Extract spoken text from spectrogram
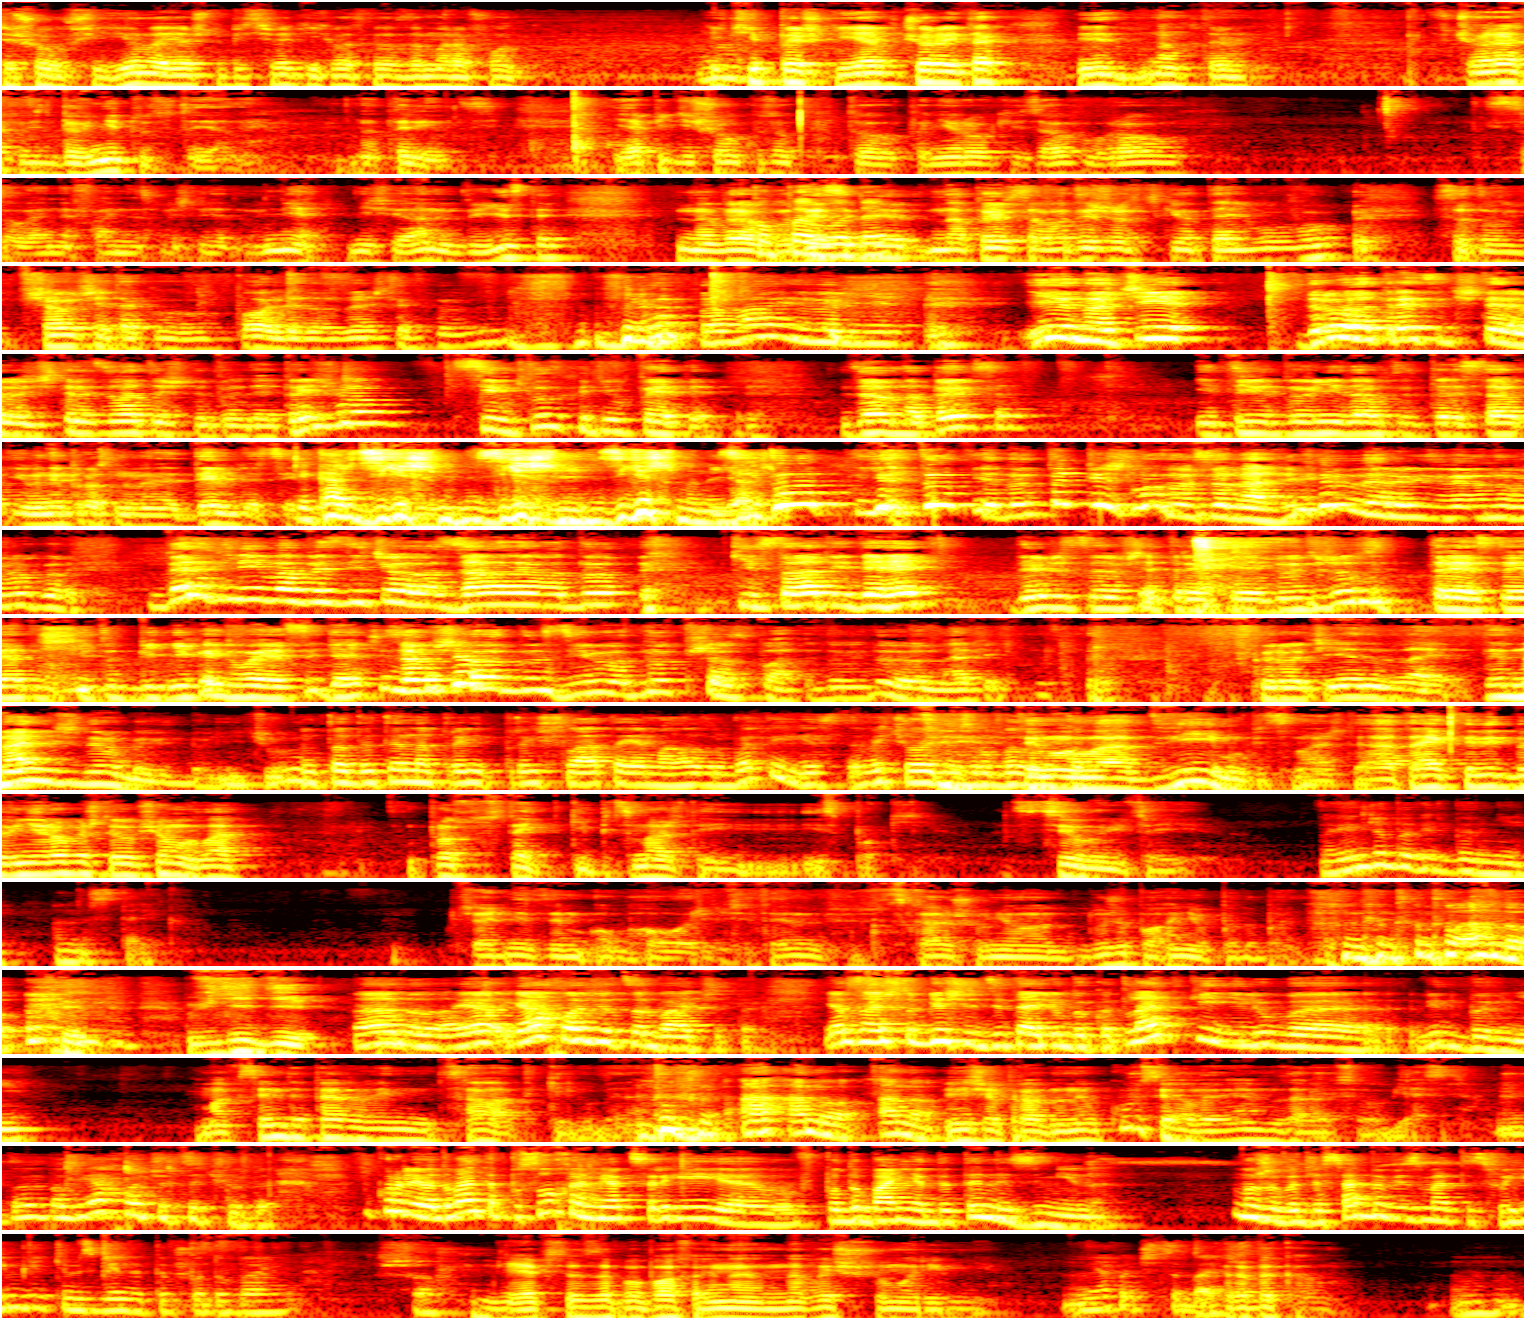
Ти що, офігіла? Я ж тобі сьогодні хотіла сказати за марафон. Ну. Які пишки? Я вчора і так. Ну. Вчора відбивні тут стояли на тарілці. Я підійшов кусок того паніровки, взяв угрову. Солене, файне, смачне. Я думаю, ні, ніфіга не буду їсти. Набрав Попив води, води. собі, напився води, що такий готель був. Все там, пішов ще таку поглядом, знаєш, таку. Помагай мені. І вночі, друга 34, вже 42 точно прийде. Прийшов, сів тут, хотів пити. Взяв, напився. І ти відбивні дав тут перестав, і вони просто на мене дивляться. І кажуть, з'їж мене, з'їж мене, з'їж мене, Я з'їж. тут, я тут, я ну та пішло на все нафіг. Леру візьме в руку. Без хліба, без нічого, завалив одну кістувати йде геть. Дивлюся, взагалі три стоять. Що ж три стоять, і тут бідні, хай двоє сидять. Ще одну, з'їв одну, пішов спати. Думаю, ну його нафіг. Коротше, я не знаю. Ти на ніч не робив відбив, нічого. Ну, то дитина при, прийшла, та я мала зробити їсти. Ви чого не зробили? Ти могла дві йому підсмажити, а так як ти відбивні робиш, ти взагалі могла просто стейк такий підсмажити і, і спокій. Зцілується її. Ну, Він любить відбивні, а не стейк. сьогодні з ним обговорюють. Ти скажеш, що в нього дуже погані вподобання. Ну, ану, В їді. ану, а я, я хочу це бачити. Я знаю, що більшість дітей любить котлетки і любить відбивні. Максим тепер він салатики любить. да? А, ану, ану. Він ще, правда, не в курсі, але я йому зараз все об'ясню. То- то Я хочу це чути. Ну, Королева, давайте послухаємо, як Сергій е, вподобання дитини зміни. Може, ви для себе візьмете, своїм дітям зміните вподобання. Що? Я все забабахаю на, на вищому рівні. Я хочу це бачити. Треба каву. Угу.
